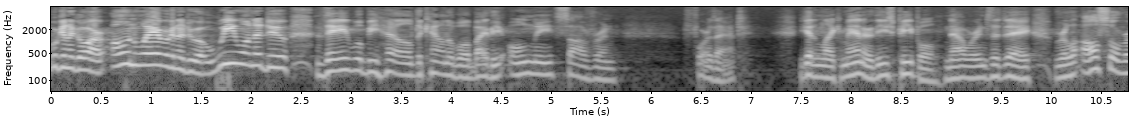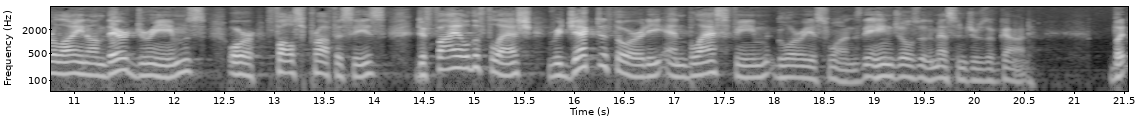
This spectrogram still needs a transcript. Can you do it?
we're going to go our own way, we're going to do what we want to do, they will be held accountable by the only sovereign for that. Yet in like manner, these people, now we're into today, also relying on their dreams or false prophecies, defile the flesh, reject authority, and blaspheme glorious ones, the angels or the messengers of God. But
